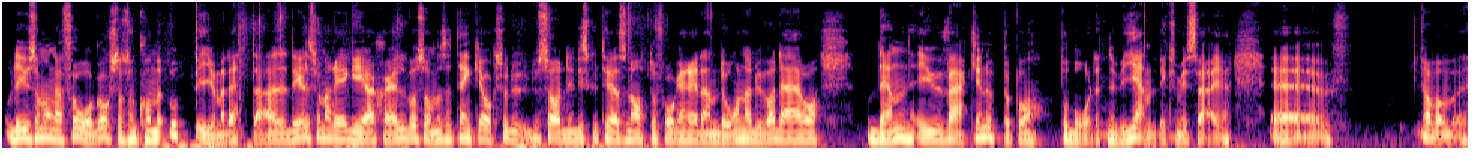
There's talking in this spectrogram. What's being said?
och det är ju så många frågor också som kommer upp i och med detta. Dels hur man reagerar själv och så, men sen tänker jag också, du, du sa det diskuterades NATO-frågan redan då när du var där och den är ju verkligen uppe på, på bordet nu igen, liksom i Sverige. Eh, Ja, vad,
